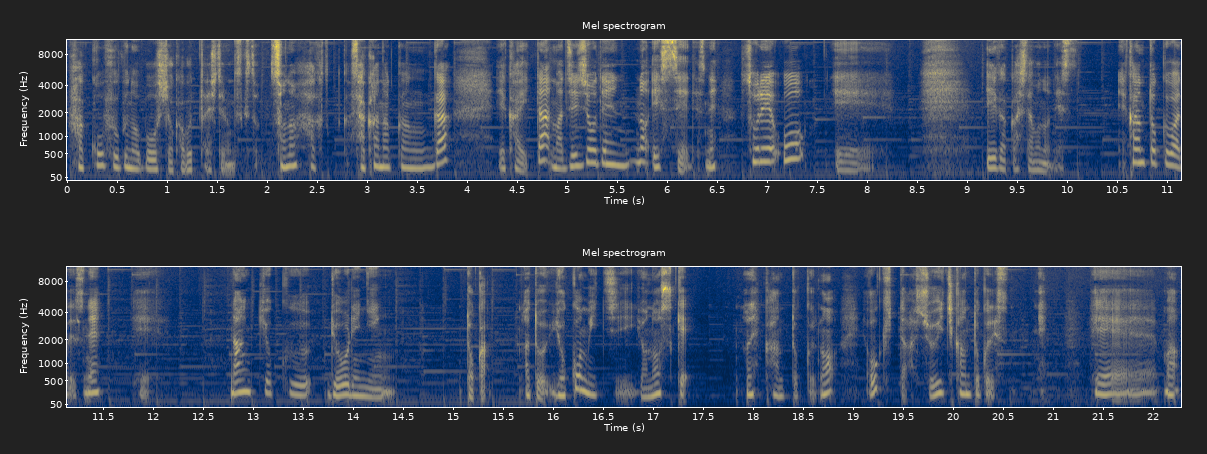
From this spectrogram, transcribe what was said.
箱フグの帽子をかぶったりしてるんですけどそのさかなクンが書いた、まあ、自叙伝のエッセイですねそれを、えー、映画化したものです監督はですね、えー、南極料理人とかあと横道世之助の、ね、監督の沖田修一監督です、ね。えー、まあ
